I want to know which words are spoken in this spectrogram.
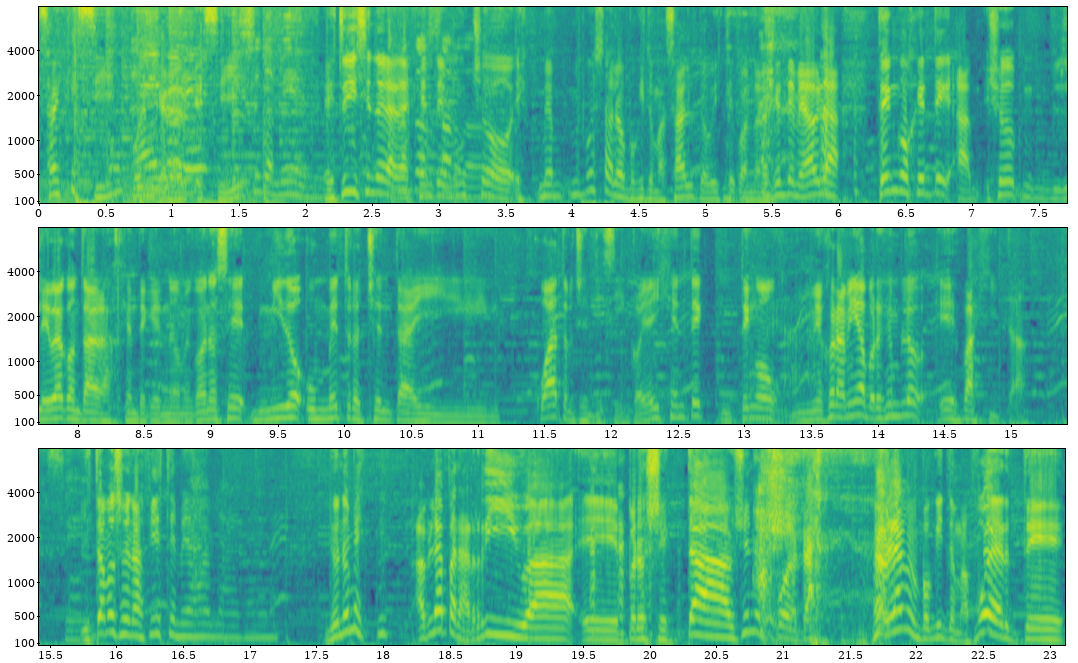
¿Sabes que sí? ¿Puedes Bueno, creer que sí? Yo también. Estoy diciéndole a la gente mucho. es- ¿Me, me puedes hablar un poquito más alto, viste? Cuando la gente me habla. Tengo gente. ah, yo le voy a contar a la gente que no me conoce. Mido un metro ochenta y cuatro, ochenta y cinco. Y hay gente. Tengo. Mi mejor amiga, por ejemplo, es bajita. Y estamos en una fiesta y me habla. No, no me. Habla para arriba, eh, proyectar. Yo no puedo. Hablame un poquito más fuerte.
